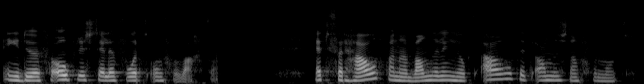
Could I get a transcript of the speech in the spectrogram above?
en je durven open te stellen voor het onverwachte. Het verhaal van een wandeling loopt altijd anders dan vermoed.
